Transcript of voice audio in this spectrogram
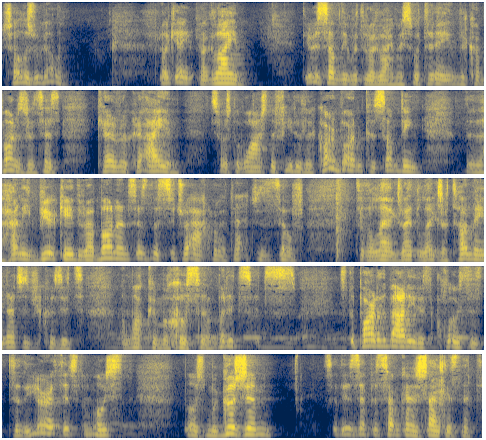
shalosh regalim. Okay, raglayim. There is something with the raglayim. I saw today in the karbanos when it says kerev krayim. supposed to wash the feet of the karban because something the honey birkei the rabbanan says the sitra achra attaches itself to the legs. Right, the legs are tamei not just because it's a mechusa, but it's it's it's the part of the body that's closest to the earth. It's the most most megushim. So there's some kind of shaykhis that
